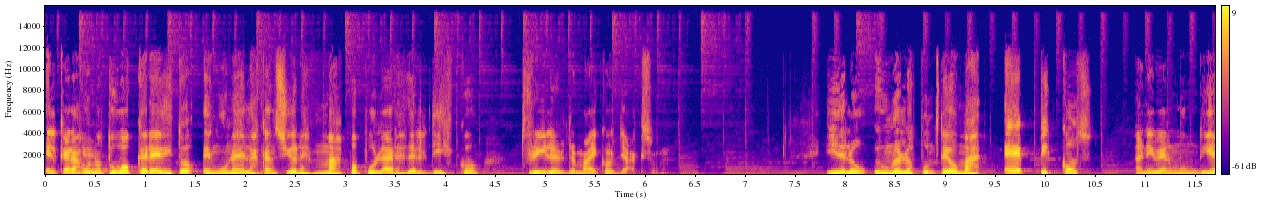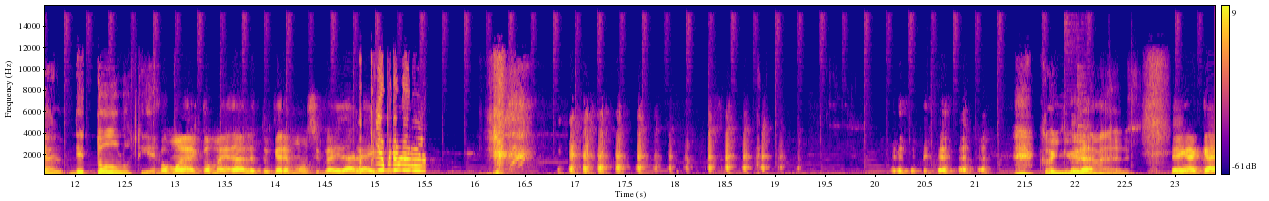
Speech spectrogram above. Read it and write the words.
El carajo no tuvo crédito en una de las canciones más populares del disco Thriller de Michael Jackson. Y de lo- uno de los punteos más épicos a nivel mundial de todos los tiempos. ¿Cómo es? ¿Cómo es? Dale, tú que eres músico ahí, dale ahí. Coño, Mira. madre. Ven acá,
